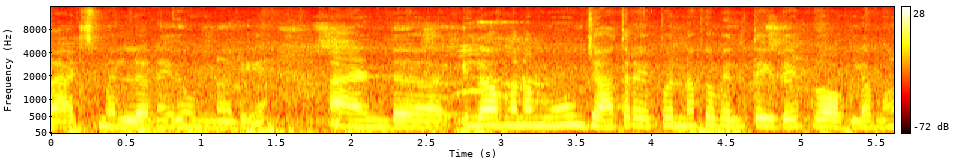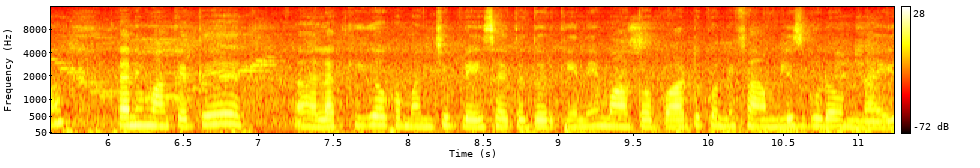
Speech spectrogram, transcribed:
బ్యాడ్ స్మెల్ అనేది ఉన్నది. అండ్ ఇలా మనము జాతర అయిపోయినాక వెళ్తే ఇదే ప్రాబ్లమ్. కానీ మాకైతే లక్కీగా ఒక మంచి ప్లేస్ అయితే దొరికింది. మాతో పాటు కొన్ని ఫ్యామిలీస్ కూడా ఉన్నాయి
